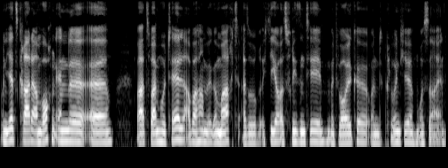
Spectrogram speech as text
Und jetzt gerade am Wochenende äh, war zwar im Hotel, aber haben wir gemacht. Also richtiger aus Friesentee mit Wolke und Klunche muss sein.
